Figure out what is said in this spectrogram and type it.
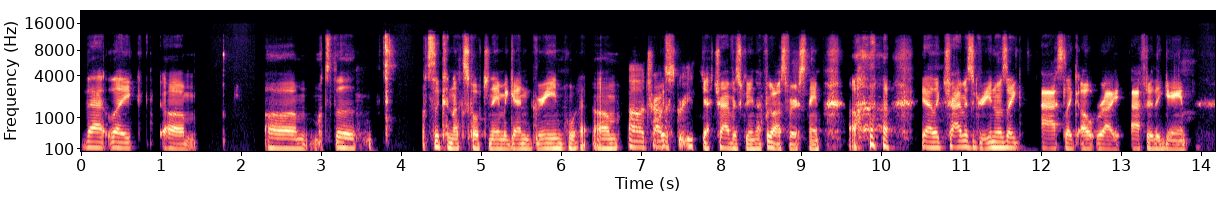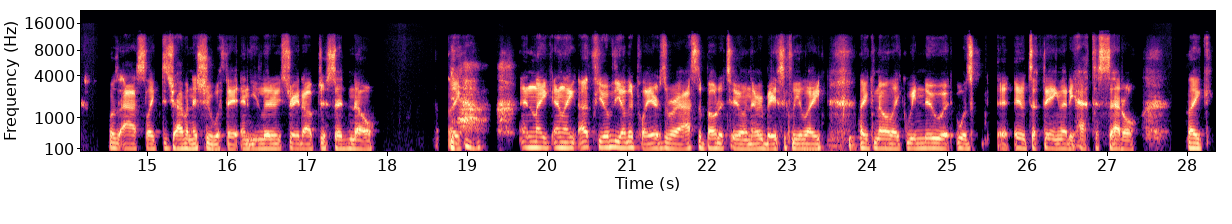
that like um um what's the what's the Canucks coach name again? Green. What um Uh, Travis Green. yeah, Travis Green. I forgot his first name. Uh, yeah, like Travis Green was like asked like outright after the game was asked like, "Did you have an issue with it?" And he literally straight up just said no. Like yeah, and like and like a few of the other players were asked about it too, and they were basically like, like no, like we knew it was it, it's a thing that he had to settle. Like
